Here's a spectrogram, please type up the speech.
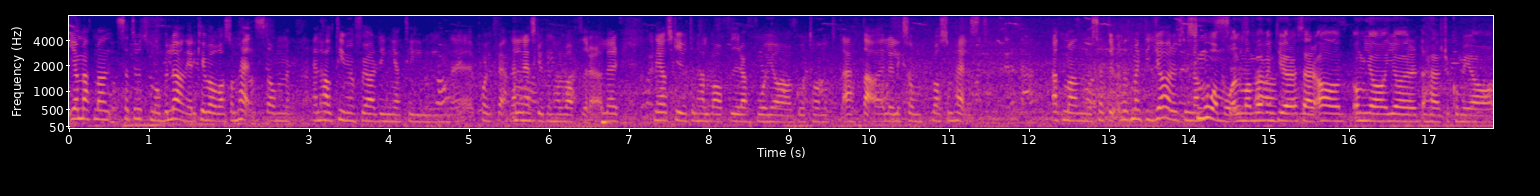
Ja men att man sätter ut små belöningar, det kan ju vara vad som helst. Om en halvtimme får jag ringa till min eh, pojkvän, eller när jag skrivit en halv A4. Eller när jag skrivit en halv A4 får jag gå och ta något att äta, eller liksom vad som helst. Att man, sätter, att man inte gör det så himla Små massivt. mål, man behöver Ja. inte göra så här, ah, om jag gör det här så kommer jag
